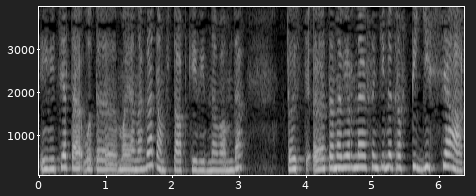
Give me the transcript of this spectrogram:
и ведь это вот э, моя нога там в тапке видно вам, да? То есть это, наверное, сантиметров 50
